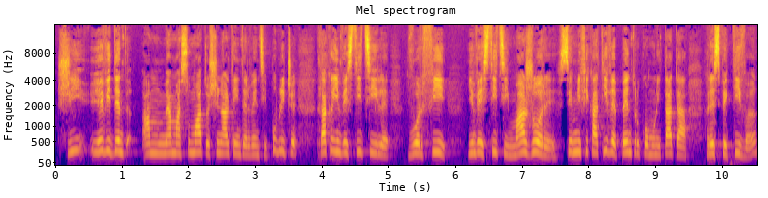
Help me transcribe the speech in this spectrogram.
Și, evident, am, mi-am asumat-o și în alte intervenții publice, dacă investițiile vor fi investiții majore, semnificative pentru comunitatea respectivă,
